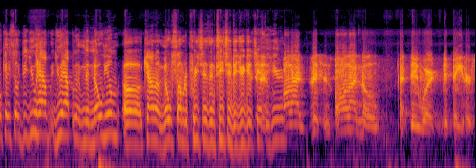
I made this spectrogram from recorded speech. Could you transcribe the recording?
Okay, so did you have you happen to know him? Uh, kind of know some of the preachers and teachers. Did you get a chance to hear him? All I listen. All I know that they were debaters.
